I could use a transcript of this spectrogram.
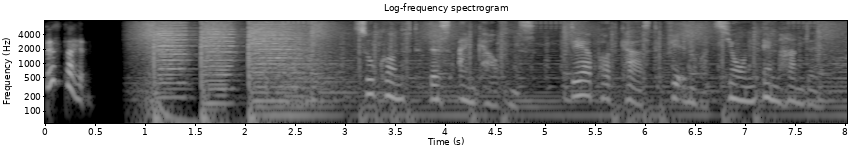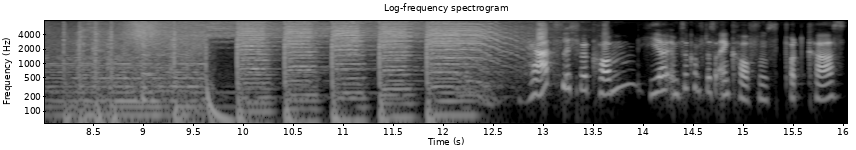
Bis dahin. Zukunft des Einkaufens der Podcast für Innovation im Handel. Herzlich willkommen hier im Zukunft des Einkaufens Podcast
